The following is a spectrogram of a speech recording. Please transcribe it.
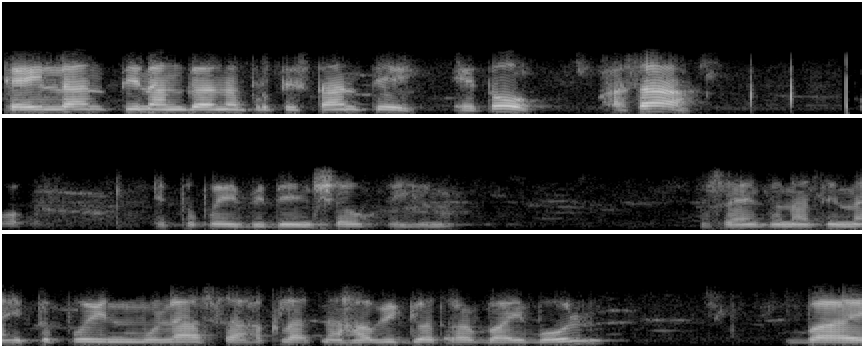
Kailan tinanggal ng protestante? Ito, basa. Po, ito po ebidensya. Ayun. Basahin po natin na ito po yun mula sa aklat na How We Got Our Bible by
